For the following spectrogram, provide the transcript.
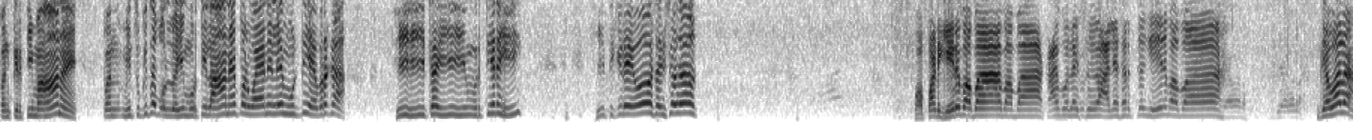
पण कीर्ती महान आहे. पण मी चुकीचं बोललो ही मूर्ती लहान आहे पण वयाने लय मोठी आहे बरं का? ही ही तर ही ही मूर्ती आहे ना ही? ही तिकडे ओ संशोधक! पोपाट घे रे बाबा बाबा काय बोलायचं? आल्यासारखं घे रे बाबा. देवाला?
